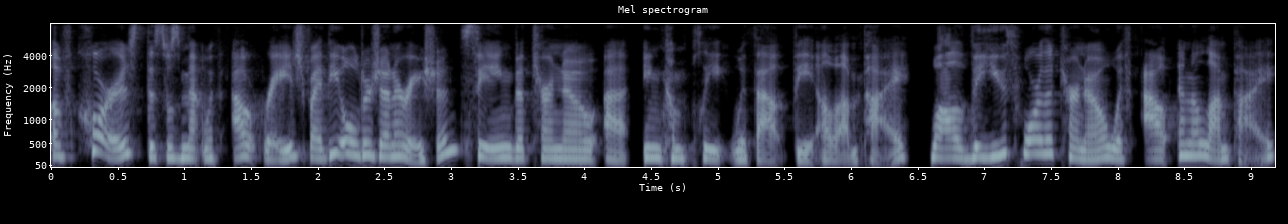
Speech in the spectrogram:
Of course, this was met with outrage by the older generation, seeing the terno uh, incomplete without the alampay. While the youth wore the terno without an alampay,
